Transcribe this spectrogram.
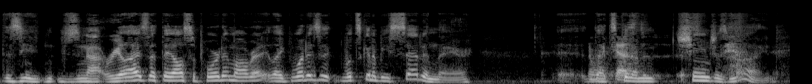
does he, does he not realize that they all support him already? Like, what is it? What's going to be said in there uh, that's going to change his mind?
